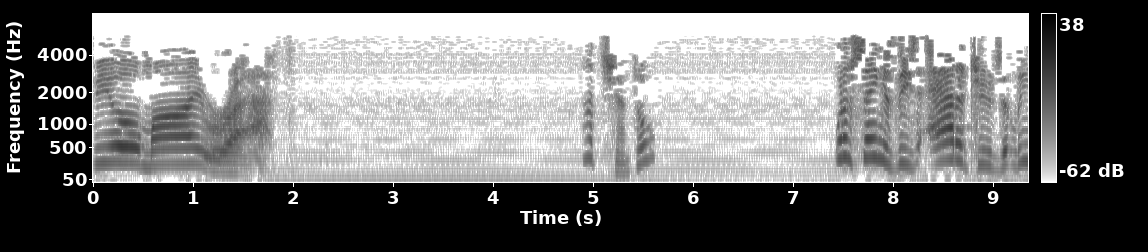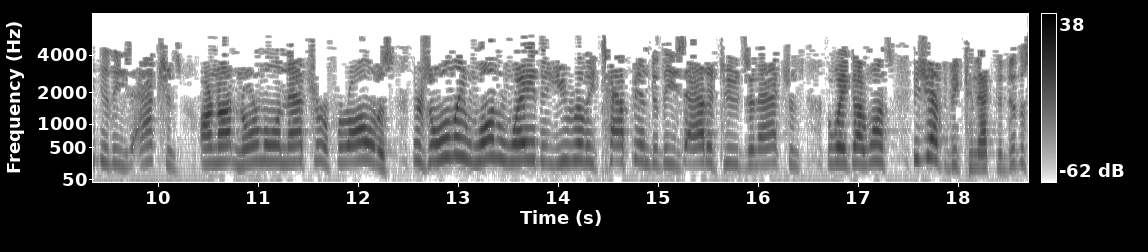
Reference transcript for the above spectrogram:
feel my wrath. Not gentle. What I'm saying is these attitudes that lead to these actions are not normal and natural for all of us. There's only one way that you really tap into these attitudes and actions the way God wants, is you have to be connected to the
